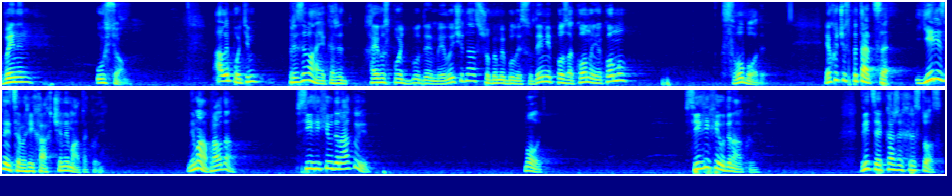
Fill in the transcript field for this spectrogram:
Винен у всьому. Але потім призиває, каже, хай Господь буде милуючи нас, щоб ми були судимі по закону якому? Свободи. Я хочу спитатися, є різниця в гріхах чи нема такої? Нема, правда? Всі гріхи одинакові? Молодь. Всі гріхи одинакові. Дивіться, як каже Христос.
